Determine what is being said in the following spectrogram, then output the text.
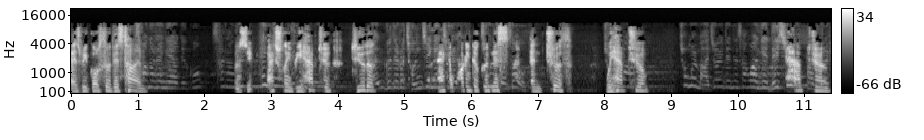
as we go through this time, actually we have to do the act according to goodness and truth. We have to have to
